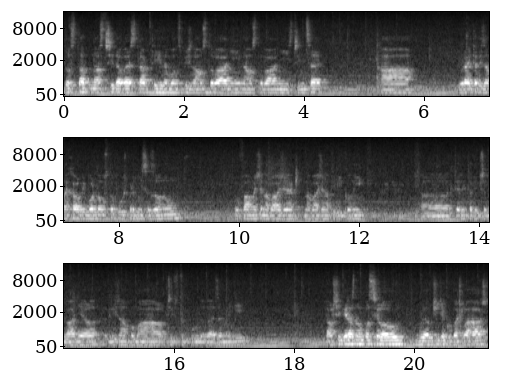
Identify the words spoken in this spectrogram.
dostat na střídavé starty, nebo spíš na hostování, na hostování Střínce. A Juraj tady zanechal výbornou stopu už první sezónu. Doufáme, že naváže, naváže na ty výkony, který tady předváděl, když nám pomáhal při vstupu do VZM ligy. Další výraznou posilou bude určitě Kuba Šlahář,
